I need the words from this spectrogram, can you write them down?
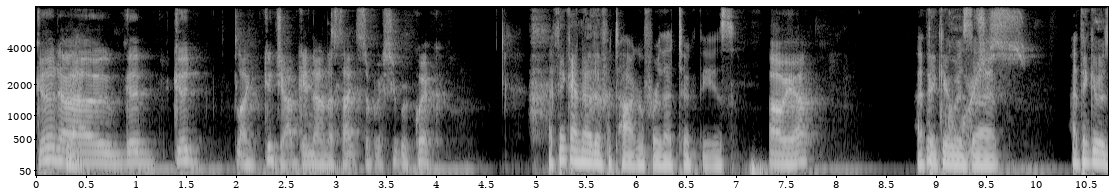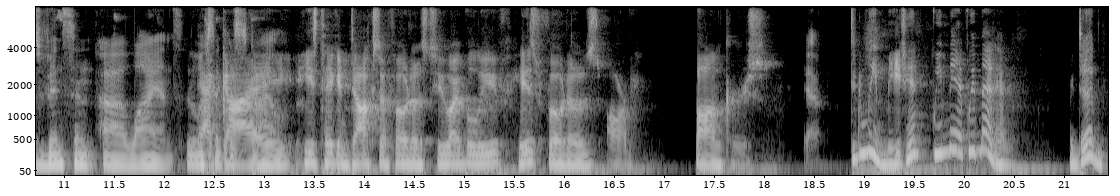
Good, uh, good, good. Like, good job getting on the site super, super quick. I think I know the photographer that took these. Oh yeah. I think it was uh. I think it was Vincent uh, Lyons. It looks that like guy. He's taken Doxa photos too, I believe. His photos are bonkers. Yeah. Didn't we meet him? We met. We met him. We did.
